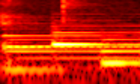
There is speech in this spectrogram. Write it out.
Amen.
